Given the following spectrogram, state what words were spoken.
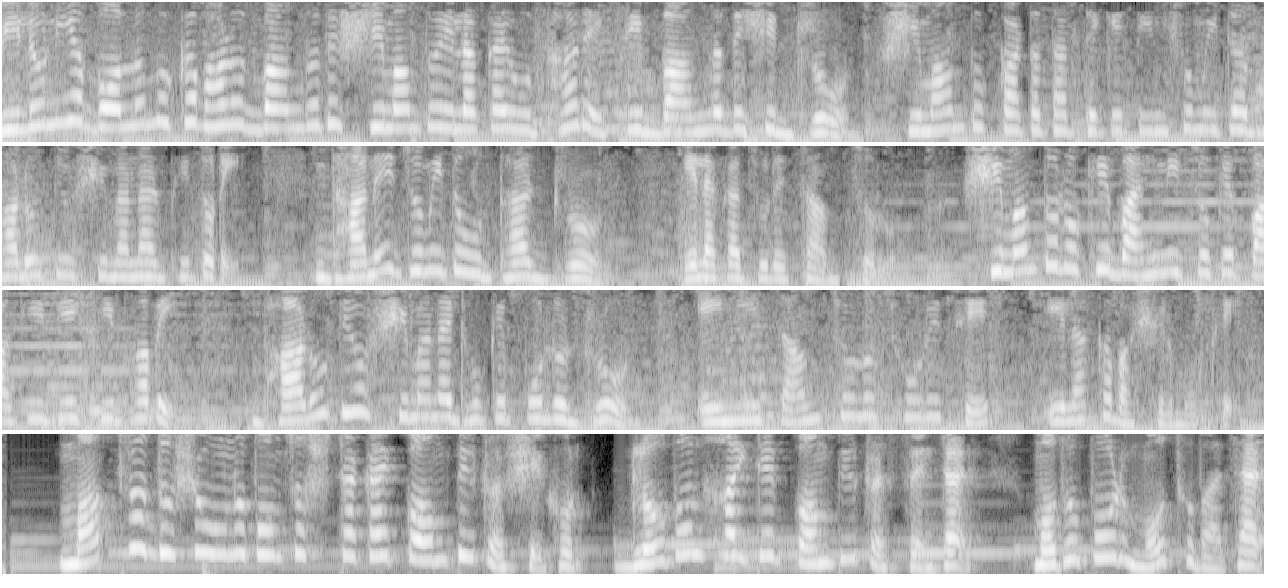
বিলোনিয়া বল্লমুখা ভারত বাংলাদেশ সীমান্ত এলাকায় উদ্ধার একটি বাংলাদেশি ড্রোন। সীমান্ত কাটাতার থেকে তিনশো মিটার ভারতীয় সীমানার ভিতরে ধানের জমিতে উদ্ধার ড্রোন। এলাকা জুড়ে চাঞ্চল্য। সীমান্তরক্ষী বাহিনীর চোখে ফাঁকি দিয়ে কীভাবে ভারতীয় সীমানায় ঢুকে পড়ল ড্রোন, এই নিয়ে চাঞ্চল্য ছড়িয়েছে এলাকাবাসীর মধ্যে। মাত্র দুশো উনপঞ্চাশ টাকায় কম্পিউটার শিখুন। Global hi tech computer centre, Madhupur Madhubazar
